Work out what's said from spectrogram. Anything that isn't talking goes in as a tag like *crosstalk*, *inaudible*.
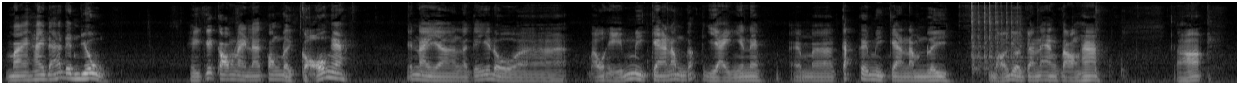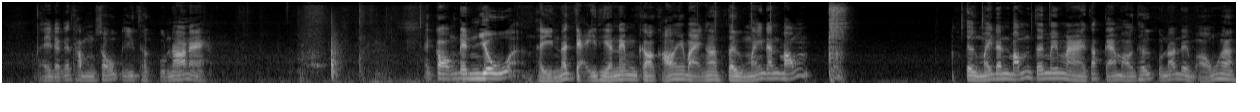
mài hai đá đen du thì cái con này là con đời cổ nha. Cái này à, là cái đồ à, bảo hiểm mica nó không rất dày nha anh em. Em à, cắt cái mica 5 ly mở vô cho nó an toàn ha. Đó đây là cái thông số kỹ thuật của nó nè. Cái con đen du á, thì nó chạy thì anh em khỏi khỏi hay bàn ha. Từ máy đánh bóng. Từ máy đánh bóng tới máy mài tất cả mọi thứ của nó đều ổn ha.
